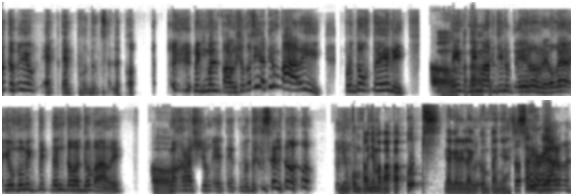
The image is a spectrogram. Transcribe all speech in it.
to yung et-et mo dun sa loob? Nag-malfunction kasi ano yung pare? Produkto yun eh. Oo, may, may margin of error eh. O kaya yung humigpit ng todo pare, Oo. makrush yung et-et mo dun sa loob. yung kumpanya mapapa, oops! Gagano lang yung kumpanya. Sorry, Sorry. Bayaran,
